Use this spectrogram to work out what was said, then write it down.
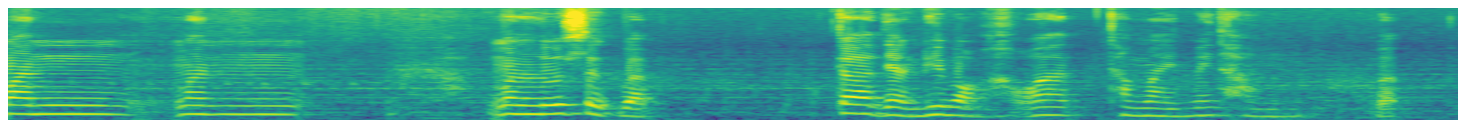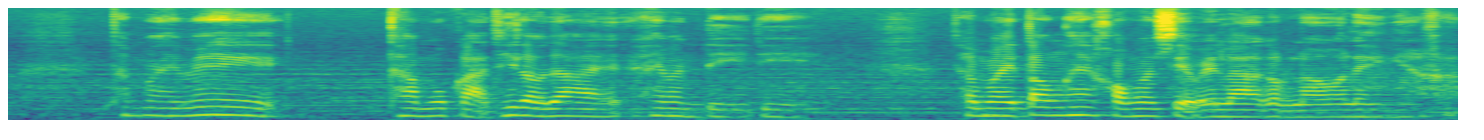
ครันมัน มันรู้สึกแบบก็อย่างที่บอกค่ะว่าทำไมไม่ทำแบบทำไมไม่ทำโอกาสที่เราได้ให้มันดีดีทำไมต้องให้เขามาเสียเวลากับเราอะไรอย่างเงี้ยค่ะ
